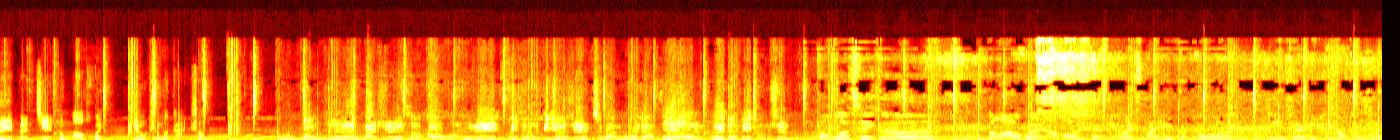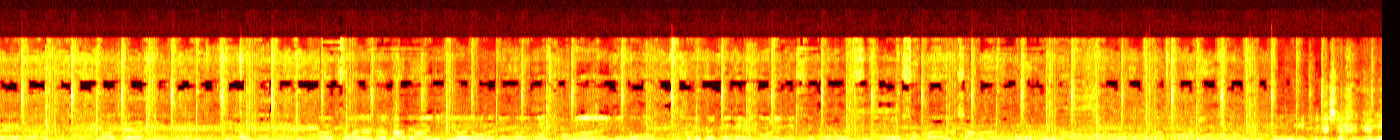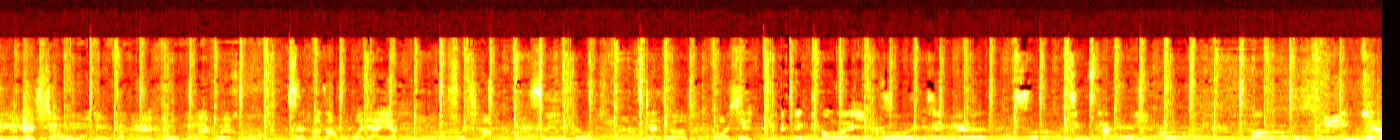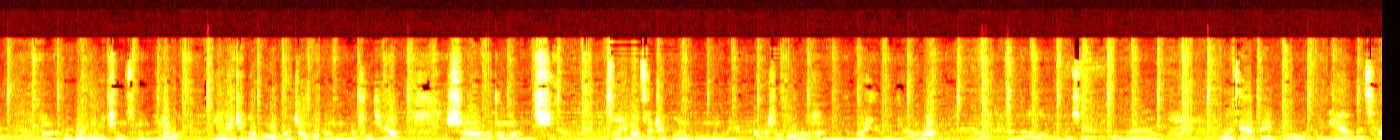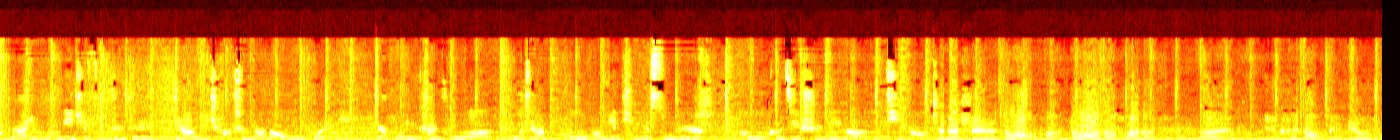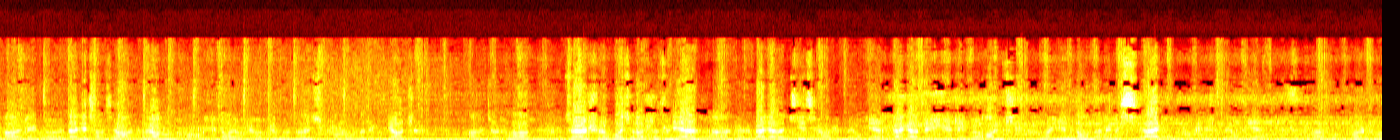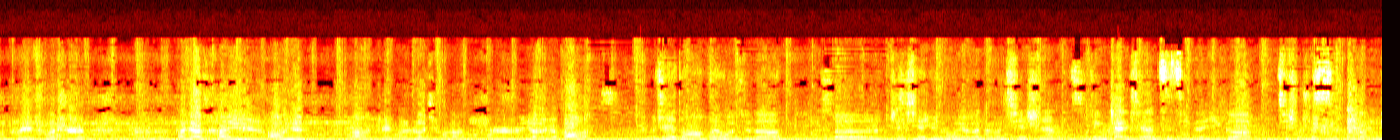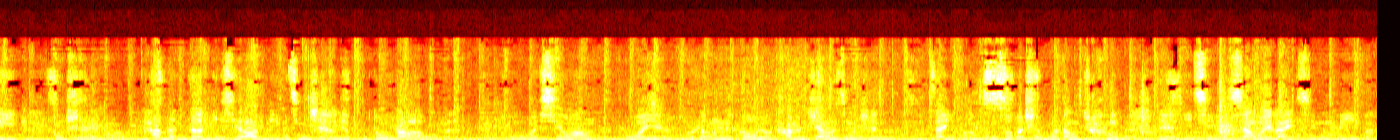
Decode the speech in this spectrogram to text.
对本届冬奥会有什么感受？感觉还是很好吧，因为北京毕竟是举办过两届奥运会的围城市嘛。通过这个冬奥会，然后全民会参与很多冰雪运动之类的，我觉得挺挺挺有意义。呃，主要就是大家又有了这个能讨论运动，特别是冰雪运动的一个机会，就感觉上班啊、下班啊这个路上喜欢冰墩墩这个吉祥物嘛，就感觉对我们来说也很好。再说咱们国家也很富强。所以都感觉很高兴，也秉承了一个简约、绿色、精彩的一个呃理念。嗯，如果用于形容词，就是热闹。因为这个冬奥会正好跟我们的春节是撞到了一起的，所以呢，在这个过程中，我们也感受到了很浓的一个年味儿。让我看到了我们国家背后力量的强大，有能力去组织这这样一场盛大的奥运会。然后也看出了国家各个方面体育素质和科技实力的提高。现在是冬奥啊，冬奥的话呢，呃，也看到北京啊，这个大街小巷、重要路口也都有这个冰墩墩、雪融融的这个标志啊，就是说，虽然是过去了十四年啊，但是大家的激情是没有变，大家对于这个奥林匹克运动的这个喜爱，或者说可以说是，呃，大家参与奥运。啊，这个热情呢是越来越高了。我这些冬奥会，我觉得，呃，这些运动员们他们其实不仅展现了自己的一个技术水平和能力，同时他们的一些奥林匹克精神也鼓动到了我们。我希望我也能够有他们这样的精神，在以后的工作和生活当中，也一起向未来一起努力吧。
